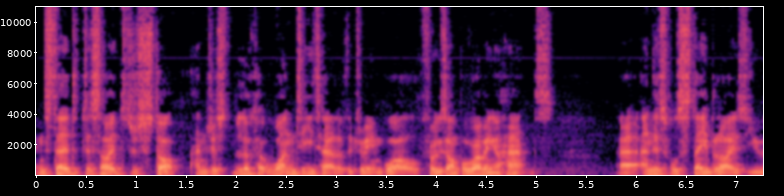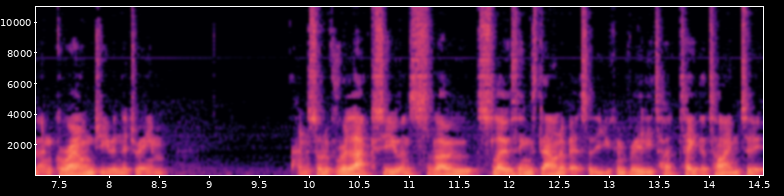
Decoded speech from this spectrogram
instead decide to just stop and just look at one detail of the dream while, for example, rubbing your hands. Uh, and this will stabilize you and ground you in the dream and sort of relax you and slow slow things down a bit so that you can really t- take the time to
